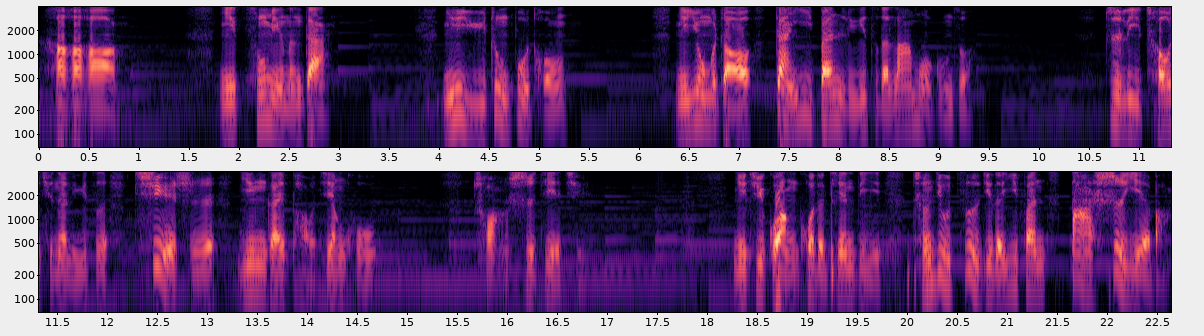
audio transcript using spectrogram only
好好好，你聪明能干，你与众不同，你用不着干一般驴子的拉磨工作。智力超群的驴子确实应该跑江湖，闯世界去。你去广阔的天地，成就自己的一番大事业吧。”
